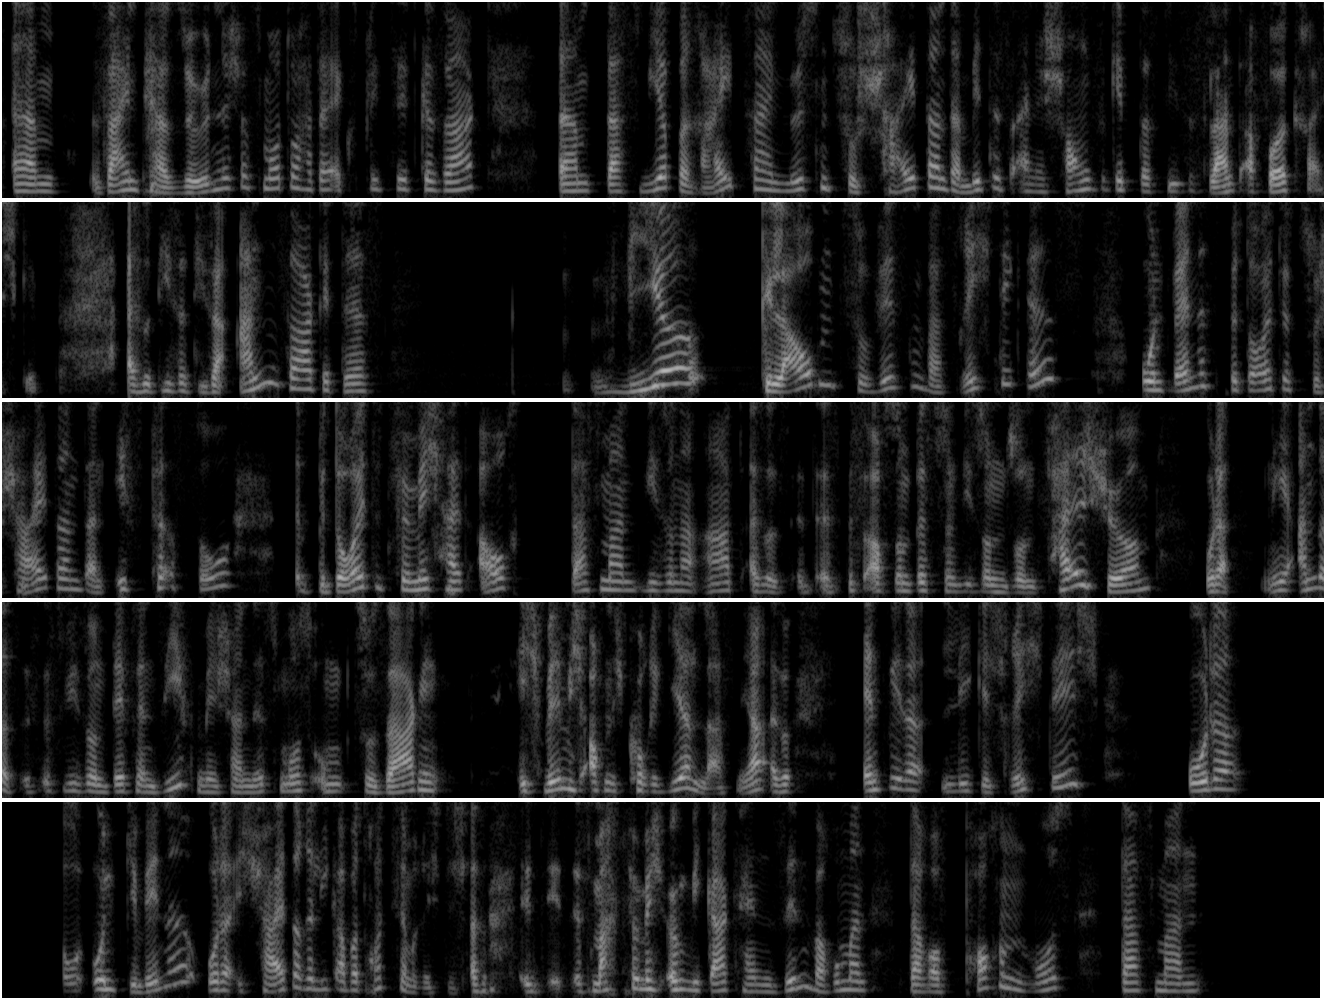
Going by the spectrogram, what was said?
ähm, sein persönliches Motto, hat er explizit gesagt, ähm, dass wir bereit sein müssen zu scheitern, damit es eine Chance gibt, dass dieses Land erfolgreich gibt. Also diese, diese Ansage des, wir glauben zu wissen, was richtig ist. Und wenn es bedeutet zu scheitern, dann ist das so. Bedeutet für mich halt auch, dass man wie so eine Art, also es, es ist auch so ein bisschen wie so ein, so ein Fallschirm oder nee, anders, es ist wie so ein Defensivmechanismus, um zu sagen, ich will mich auch nicht korrigieren lassen, ja. Also entweder liege ich richtig oder und gewinne oder ich scheitere, liege aber trotzdem richtig. Also es macht für mich irgendwie gar keinen Sinn, warum man darauf pochen muss, dass man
